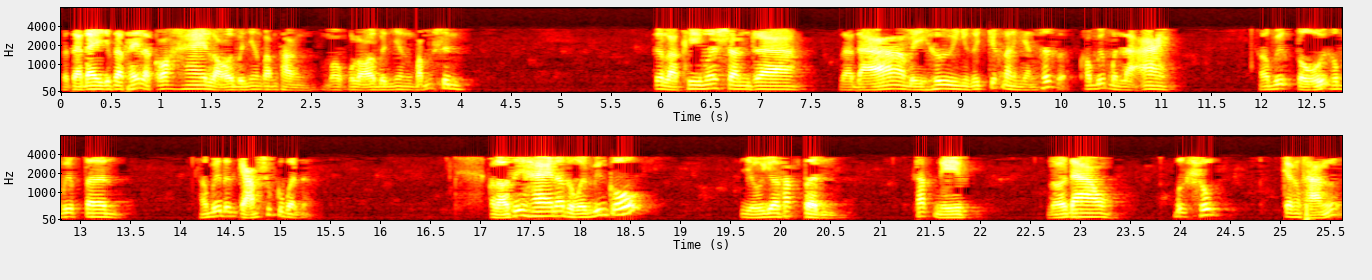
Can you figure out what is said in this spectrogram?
Và tại đây chúng ta thấy là có hai loại bệnh nhân tâm thần. Một loại bệnh nhân bẩm sinh. Tức là khi mới sinh ra là đã bị hư những cái chức năng nhận thức, không biết mình là ai, không biết tuổi, không biết tên, không biết đến cảm xúc của mình còn loại thứ hai nó thuộc về biến cố. Ví dụ do thất tình, thất nghiệp, nỗi đau, bức xúc căng thẳng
